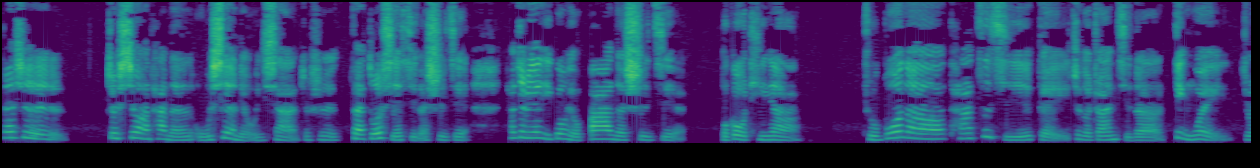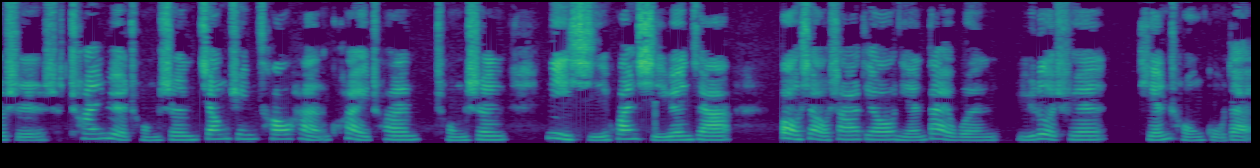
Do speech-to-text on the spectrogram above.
但是就希望他能无限留一下，就是再多写几个世界。他这边一共有八个世界，不够听啊。主播呢，他自己给这个专辑的定位就是穿越重生、将军操汉、快穿重生、逆袭欢喜冤家、爆笑沙雕、年代文、娱乐圈、甜宠古代。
